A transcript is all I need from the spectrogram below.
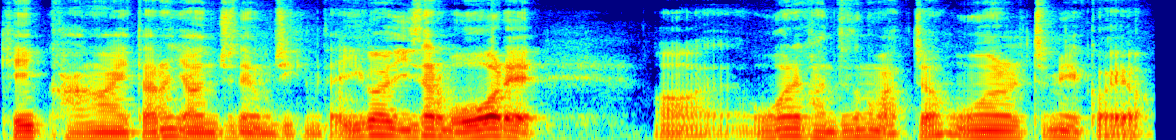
개입 강화에 따른 연준의 움직임이다. 이걸 이 사람 5월에 어, 5월에 관두는 거 맞죠? 5월쯤일 거예요.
